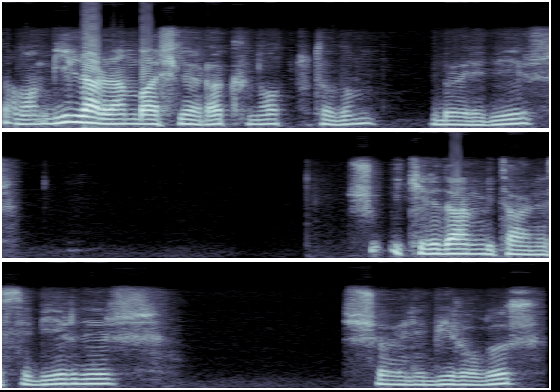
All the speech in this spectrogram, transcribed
Tamam, birlerden başlayarak not tutalım. Böyle bir. Şu ikiliden bir tanesi birdir. Şöyle bir olur.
